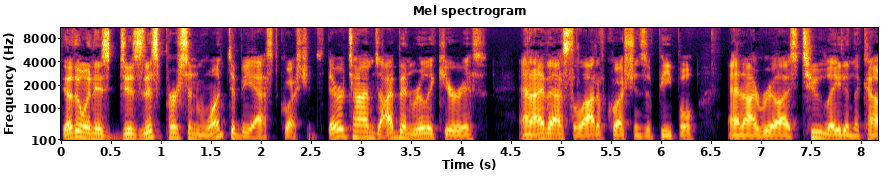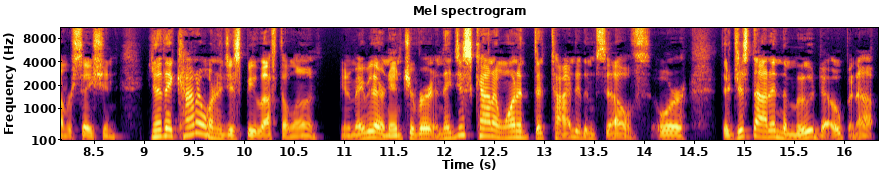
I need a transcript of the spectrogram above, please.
The other one is, does this person want to be asked questions? There are times I've been really curious and I've asked a lot of questions of people, and I realized too late in the conversation, you know, they kind of want to just be left alone. You know, maybe they're an introvert and they just kind of wanted the time to themselves, or they're just not in the mood to open up.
